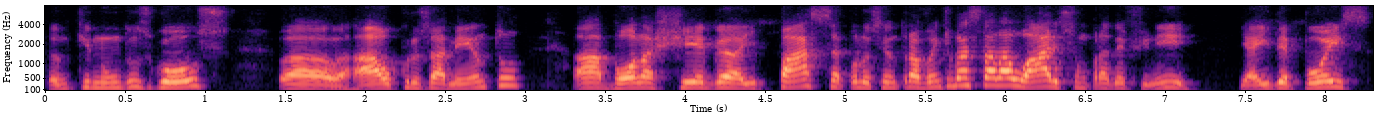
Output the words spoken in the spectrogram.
Tanto que num dos gols, uh, ao cruzamento, a bola chega e passa pelo centroavante, mas está lá o Alisson para definir. E aí depois,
